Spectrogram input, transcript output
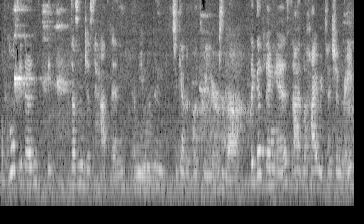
Of course, it doesn't. It doesn't just happen. I mean, we've been together for three years. Yeah. The good thing is I have a high retention rate,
